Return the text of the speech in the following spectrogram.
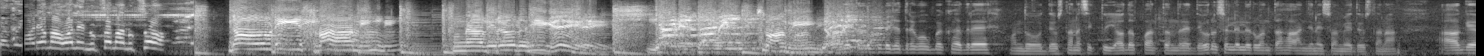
ಬಂದು. ನೋಡಿಯಮ್ಮ ಓಲಿ ನುಕ್ಸಮ್ಮ ನುಕ್ಸೋ ನೋಡಿ ಸ್ವಾಮಿ ನಾವಿರೋದು ಹೀಗೆ. ನೋಡಿ ಸ್ವಾಮಿ ಸ್ವಾಮಿ. ನೋಡಿ ತಾಲೂಕಿನ ಜಾತ್ರೆಗೆ ಹೋಗ್ಬೇಕಾದ್ರೆ ಒಂದು ದೇವಸ್ಥಾನ ಸಿಕ್ತು. ಯಾವುದಪ್ಪ ಅಂತಂದರೆ ದೇವರು ಸಳ್ಳಿಯಲ್ಲಿರುವಂತಹ ಆಂಜನೇಯ ಸ್ವಾಮಿಯ ದೇವಸ್ಥಾನ. ಹಾಗೆ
